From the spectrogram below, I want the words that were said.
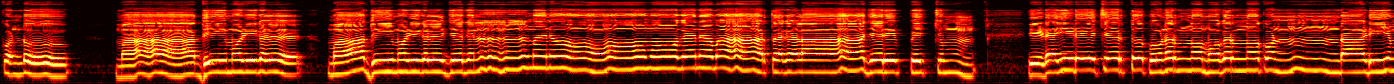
കൊണ്ടു മാധിമൊഴികൾ മാധിമൊഴികൾ ജഗൻ മനോമോഹന വാർത്തകളാചരിപ്പിച്ചും ഇടയിടെ ചേർത്തു പുണർന്നു മുകർന്നു കൊണ്ടാടിയും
